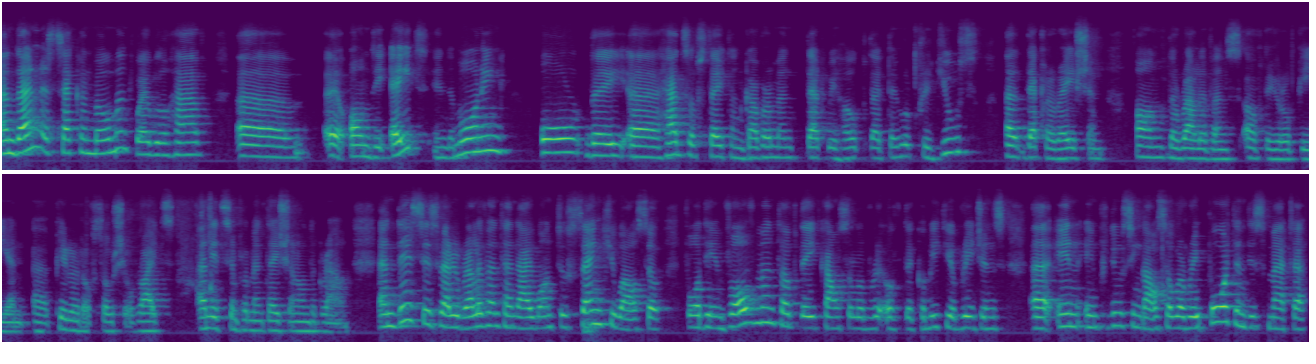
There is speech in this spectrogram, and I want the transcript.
And then a second moment where we'll have uh, uh, on the 8th in the morning, all the uh, heads of state and government that we hope that they will produce a declaration on the relevance of the European uh, Pillar of Social Rights and its implementation on the ground. And this is very relevant, and I want to thank you also for the involvement of the Council of, of the Committee of Regions uh, in, in producing also a report in this matter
